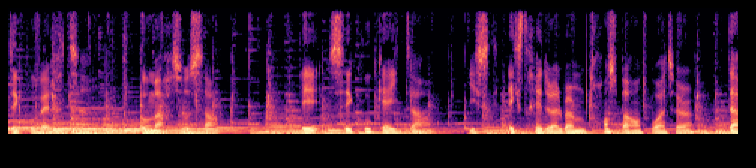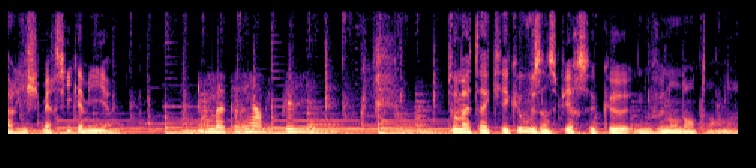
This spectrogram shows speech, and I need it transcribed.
Découverte. Omar Sosa et Sekou Keita, extrait de l'album Transparent Water d'Arish. Merci Camille. Bah, de rien, avec plaisir. Thomas Taquet, que vous inspire ce que nous venons d'entendre?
